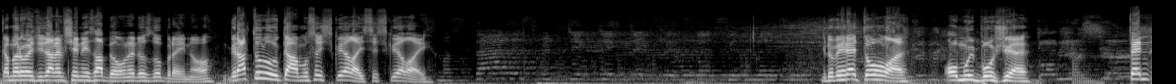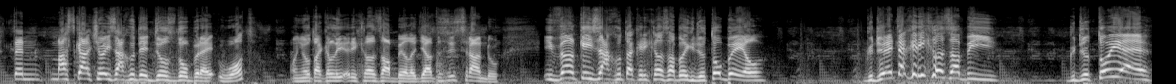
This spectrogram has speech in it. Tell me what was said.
Kamerový titán všechny zabil, on je dost dobrý, no. Gratuluju, kámo, jsi skvělej, jsi skvělej. Kdo vyhraje tohle? O můj bože. Ten, ten maskáčový záchod je dost dobrý. What? Oni ho tak rychle zabili, děláte si srandu. I velký záchod tak rychle zabili, kdo to byl? Kdo je tak rychle zabíjí? Kdo to je?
